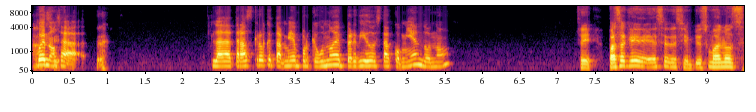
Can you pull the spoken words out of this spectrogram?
Ah, bueno, o sea, la de atrás creo que también, porque uno de perdido está comiendo, ¿no? Sí, pasa que ese de cien pies humanos,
